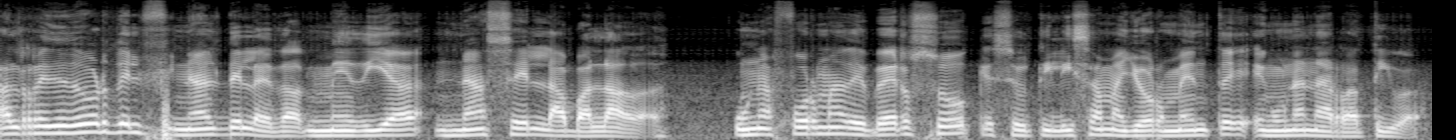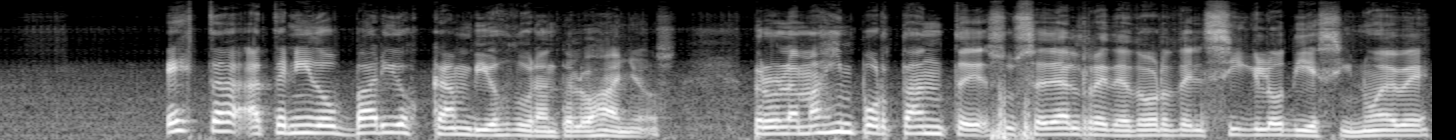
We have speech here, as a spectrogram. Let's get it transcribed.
Alrededor del final de la Edad Media nace la balada, una forma de verso que se utiliza mayormente en una narrativa. Esta ha tenido varios cambios durante los años, pero la más importante sucede alrededor del siglo XIX,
